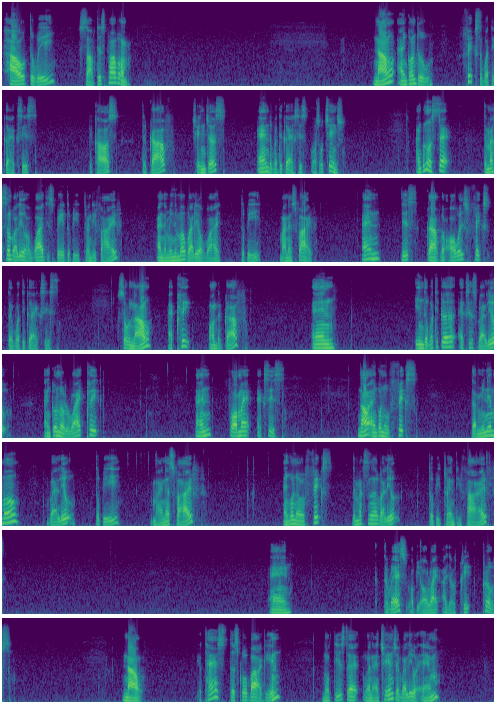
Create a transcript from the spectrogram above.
How do we solve this problem? Now I'm going to fix the vertical axis because the graph changes and the vertical axis also change. I'm going to set the maximum value of y displayed to be 25 and the minimum value of y to be minus 5. And this graph will always fix the vertical axis. So now I click on the graph and in the vertical axis value, I'm going to right click and format axis. Now I'm going to fix the minimal value to be minus 5. I'm going to fix the maximum value to be 25. And the rest will be alright. I just click close. Now, You test the scroll bar again. Notice that when I change the value of m,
